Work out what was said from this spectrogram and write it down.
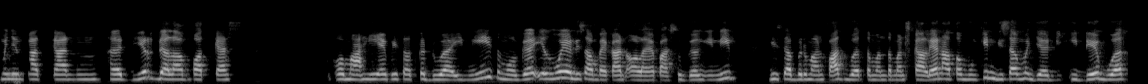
menyempatkan hadir dalam podcast Komahi episode kedua ini. Semoga ilmu yang disampaikan oleh Pak Sugeng ini bisa bermanfaat buat teman-teman sekalian atau mungkin bisa menjadi ide buat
